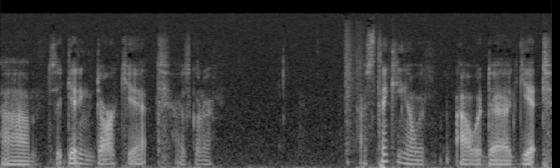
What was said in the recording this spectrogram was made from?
Um, is it getting dark yet? I was gonna. I was thinking I would I would uh, get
